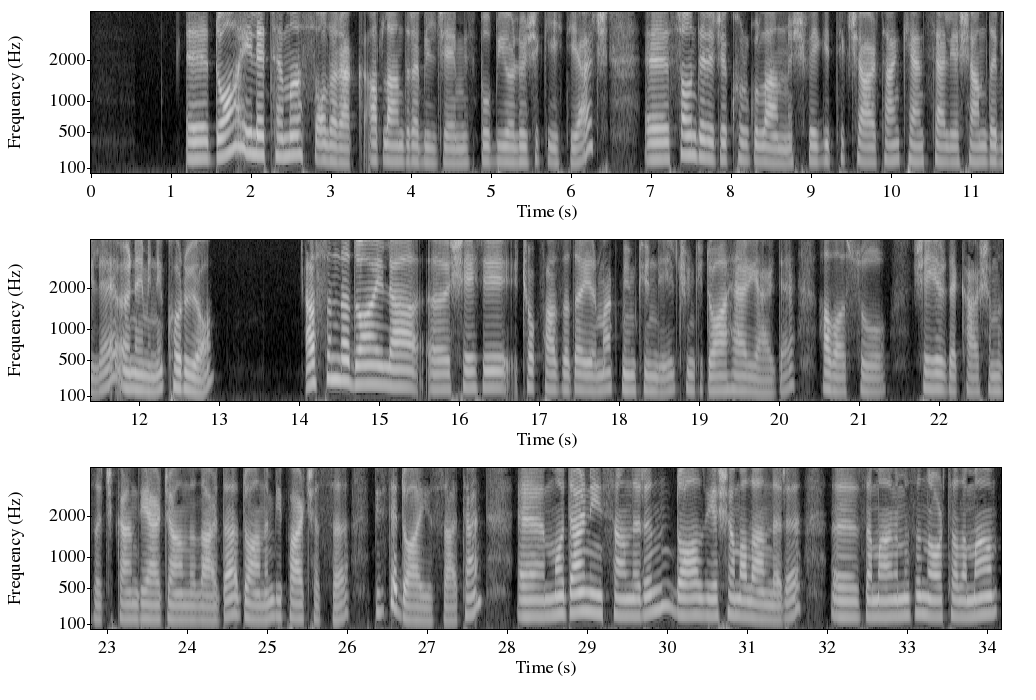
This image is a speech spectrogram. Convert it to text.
E, doğa ile temas olarak adlandırabileceğimiz bu biyolojik ihtiyaç e, son derece kurgulanmış ve gittikçe artan kentsel yaşamda bile önemini koruyor. Aslında doğayla e, şehri çok fazla da ayırmak mümkün değil. Çünkü doğa her yerde. Hava, su, şehirde karşımıza çıkan diğer canlılar da doğanın bir parçası. Biz de doğayız zaten. E, modern insanların doğal yaşam alanları e, zamanımızın ortalama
